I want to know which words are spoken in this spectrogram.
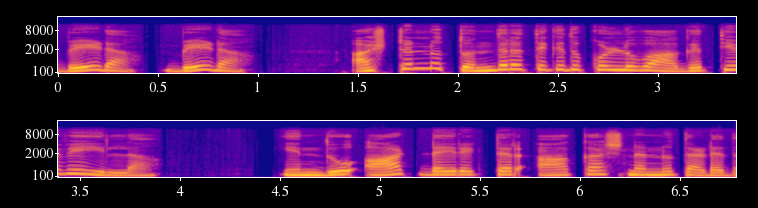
ಬೇಡ ಬೇಡ. ಅಷ್ಟನ್ನು ತೊಂದರೆ ತೆಗೆದುಕೊಳ್ಳುವ ಅಗತ್ಯವೇ ಇಲ್ಲ. ಎಂದು ಆರ್ಟ್ ಡೈರೆಕ್ಟರ್ ಆಕಾಶ್ನನ್ನು ತಡೆದ.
